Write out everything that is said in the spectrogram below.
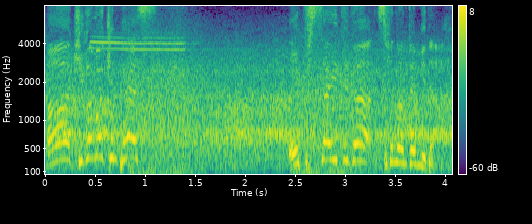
아 기가 막힌 패스 옵사이드가 선언됩니다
